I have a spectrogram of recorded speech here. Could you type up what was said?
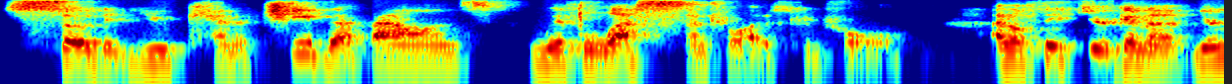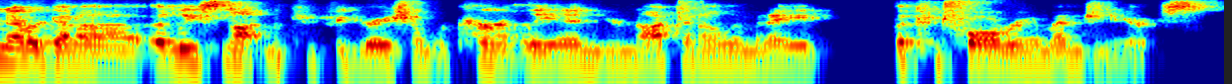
so that you can achieve that balance with less centralized control. I don't think you're gonna, you're never gonna, at least not in the configuration we're currently in, you're not gonna eliminate the control room engineers,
